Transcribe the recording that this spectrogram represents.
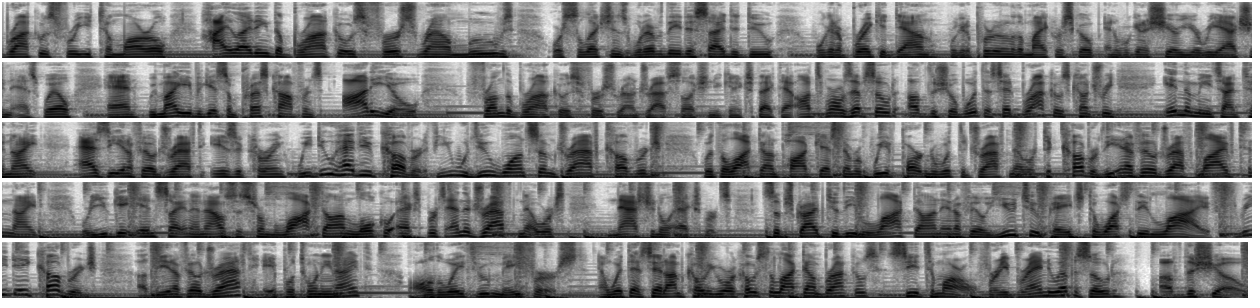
Broncos for you tomorrow, highlighting the Broncos' first round moves or selections, whatever they decide to do. We're going to break it down. We're going to put it under the microscope and we're going to share your reaction as well. And we might even get some press conference audio from the Broncos' first round draft selection. You can expect that on tomorrow's episode of the show. But with that said, Broncos country, in the meantime, tonight, as the NFL draft is occurring, we do have you covered. If you do want some draft coverage with the Locked On Podcast Network, we have partnered with the Draft Network to cover the NFL draft live tonight, where you get insight and analysis from Locked On local experts and the Draft Network's national experts. Subscribe to the Locked On NFL YouTube page to watch the live three day coverage of the NFL draft, April 29th, all the way through May 1st. And with that said, I'm Cody Roark, host of Locked On Broncos. See you tomorrow for a brand new episode of the show.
